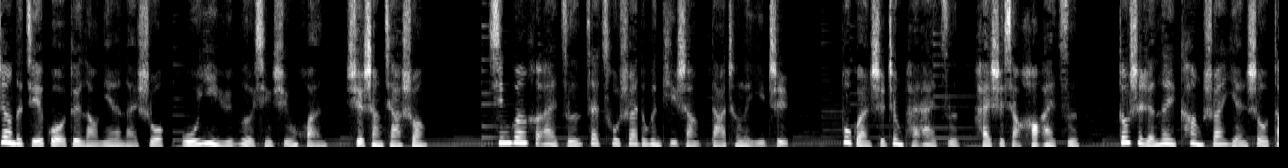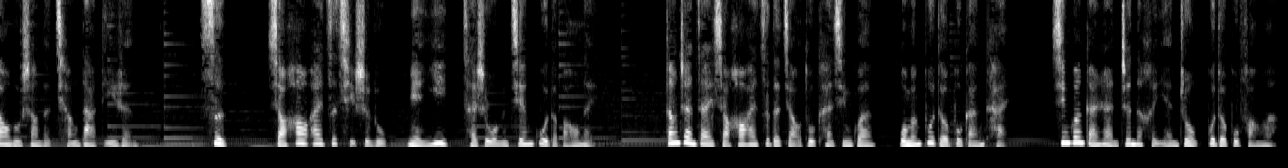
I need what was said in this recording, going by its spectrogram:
这样的结果对老年人来说，无异于恶性循环，雪上加霜。新冠和艾滋在促衰的问题上达成了一致，不管是正牌艾滋还是小号艾滋，都是人类抗衰延寿道路上的强大敌人。四小号艾滋启示录：免疫才是我们坚固的堡垒。当站在小号艾滋的角度看新冠，我们不得不感慨，新冠感染真的很严重，不得不防啊。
